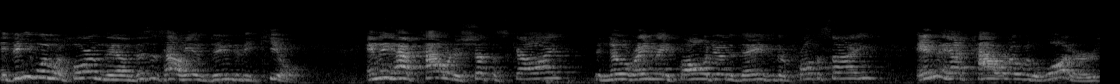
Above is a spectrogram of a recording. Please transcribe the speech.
If anyone would harm them, this is how he is doomed to be killed. And they have power to shut the sky, that no rain may fall during the days of their prophesying. And they have power over the waters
